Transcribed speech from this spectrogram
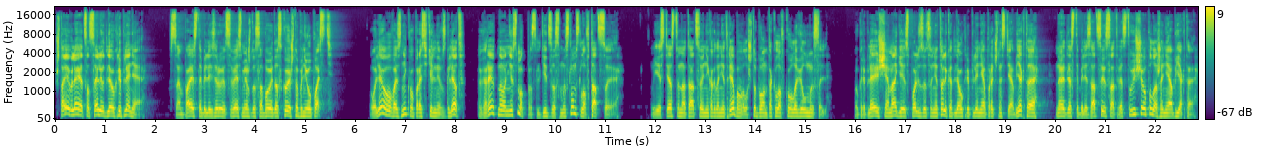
Что является целью для укрепления? Сэмпай стабилизирует связь между собой и доской, чтобы не упасть. У Лео возник вопросительный взгляд, вероятно, он не смог проследить за смыслом слов Тацуи. Естественно, Тацуи никогда не требовал, чтобы он так ловко уловил мысль. Укрепляющая магия используется не только для укрепления прочности объекта, но и для стабилизации соответствующего положения объекта.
